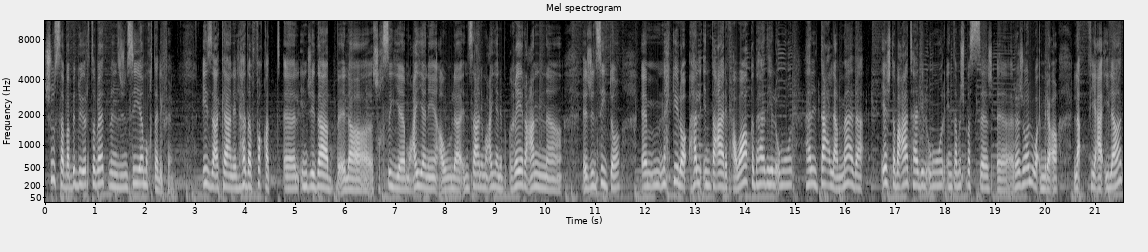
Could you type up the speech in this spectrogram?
شو السبب؟ بده يرتبط من جنسية مختلفة. إذا كان الهدف فقط آه، الانجذاب لشخصيه معينة أو لانسان معين غير عن آه، جنسيته نحكي له هل أنت عارف عواقب هذه الأمور؟ هل تعلم ماذا؟ إيش تبعات هذه الأمور؟ أنت مش بس آه، رجل وامرأة لا في عائلات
